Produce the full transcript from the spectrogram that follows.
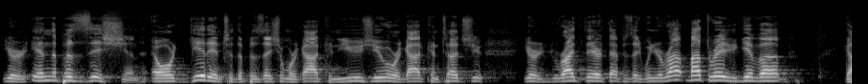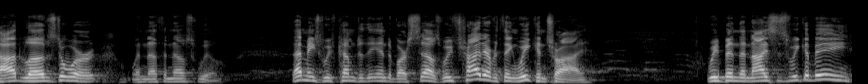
you're in the position, or get into the position where God can use you, or God can touch you. You're right there at that position. When you're about ready to give up, God loves to work when nothing else will. That means we've come to the end of ourselves. We've tried everything we can try. We've been the nicest we could be.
